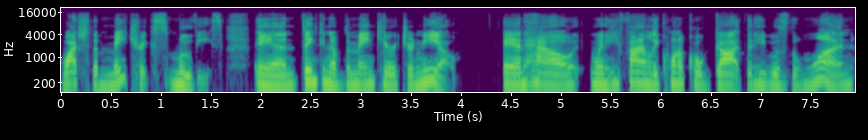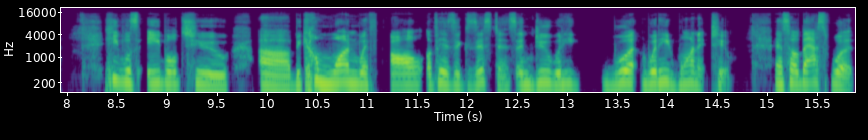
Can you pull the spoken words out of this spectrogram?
watch the Matrix movies and thinking of the main character Neo and how when he finally quote unquote got that he was the one he was able to uh, become one with all of his existence and do what he what what he wanted to. And so that's what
